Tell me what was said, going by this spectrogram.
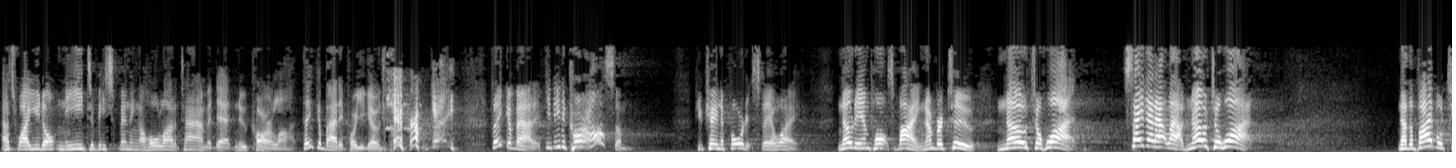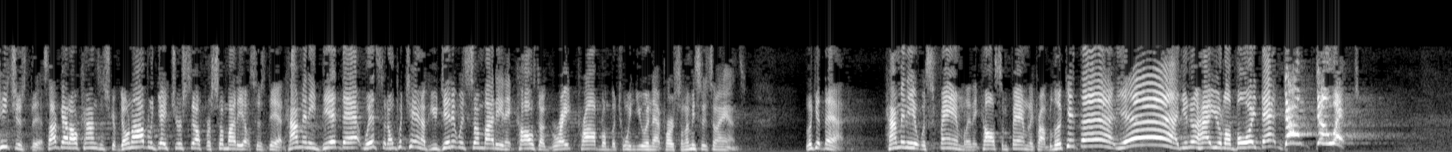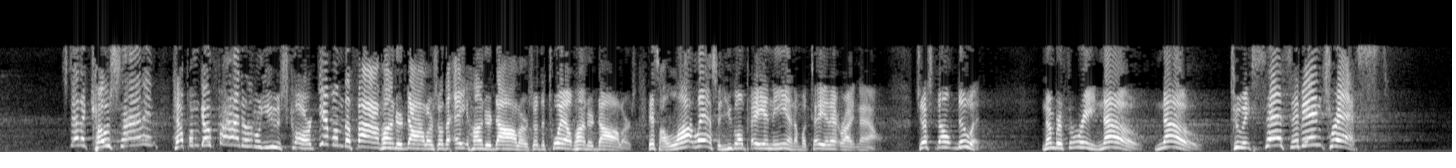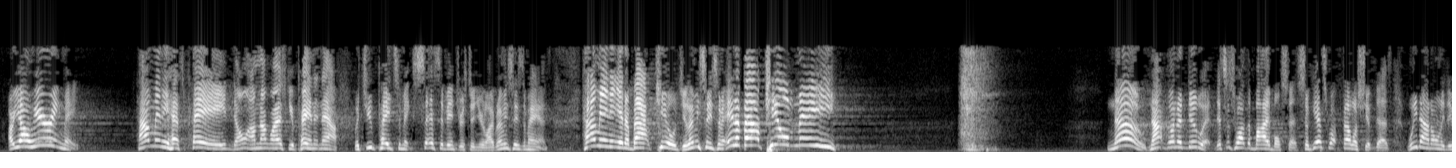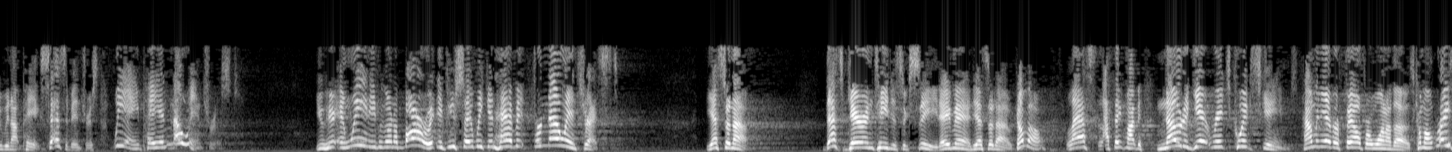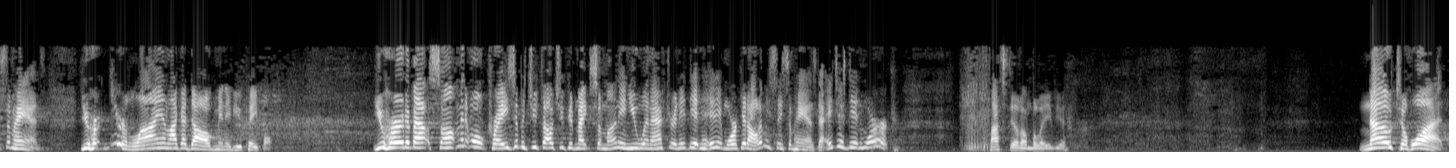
That's why you don't need to be spending a whole lot of time at that new car lot. Think about it before you go there, okay? Think about it. If you need a car, awesome. If you can't afford it, stay away. No to impulse buying. Number two, no to what? Say that out loud. No to what? Now the Bible teaches this. I've got all kinds of script. Don't obligate yourself for somebody else's debt. How many did that with? So don't put your hand up. You did it with somebody and it caused a great problem between you and that person. Let me see some hands. Look at that. How many it was family and it caused some family problem? Look at that. Yeah. You know how you'll avoid that? Don't do it! Instead of co-signing, help them go find a little used car. Give them the $500 or the $800 or the $1,200. It's a lot less than you're going to pay in the end. I'm going to tell you that right now. Just don't do it. Number three, no, no to excessive interest. Are y'all hearing me? How many has paid, don't, I'm not going to ask you paying it now, but you paid some excessive interest in your life. Let me see some hands. How many it about killed you? Let me see some. It about killed me. No, not going to do it. This is what the Bible says. So guess what fellowship does? We not only do we not pay excessive interest, we ain't paying no interest. You hear? And we ain't even going to borrow it if you say we can have it for no interest. Yes or no? That's guaranteed to succeed. Amen. Yes or no? Come on. Last, I think might be, no to get rich quick schemes. How many ever fell for one of those? Come on, raise some hands. You you're lying like a dog, many of you people. You heard about something it went crazy, but you thought you could make some money and you went after it and it didn't, it didn't work at all. Let me see some hands now. It just didn't work. I still don't believe you. No to what?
